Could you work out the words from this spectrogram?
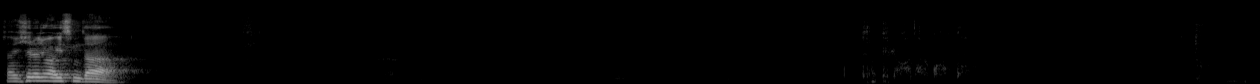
잠시 실례 좀 하겠습니다. 꼭 드라큘라가 나올 것 같다. 안 열려, 안 열려.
